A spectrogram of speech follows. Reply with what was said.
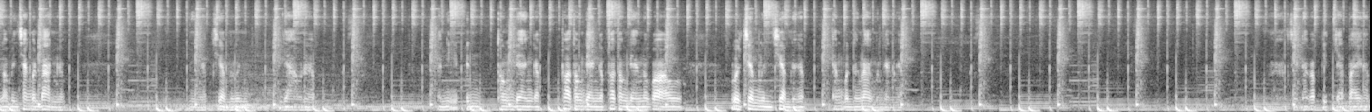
เราเป็นช่างบ้านๆครับนี่ครับเชื่อมมันยาวนะครับ อันนี้เป็นทองแดงกับท่อทองแดงกับท่อทองแดงแล้วก็เอาลวดเชื่อมเงินเชื่อมนะครับ ทั้งบนทั้งล่างเหมือนกันครับเสร็จแล้วก็ปิดแก๊สไว้ครับ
